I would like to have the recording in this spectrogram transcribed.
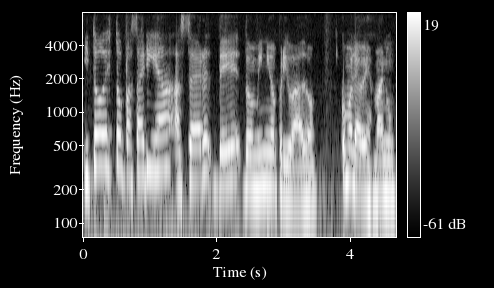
y todo esto pasaría a ser de dominio privado. ¿Cómo la ves, Manu?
